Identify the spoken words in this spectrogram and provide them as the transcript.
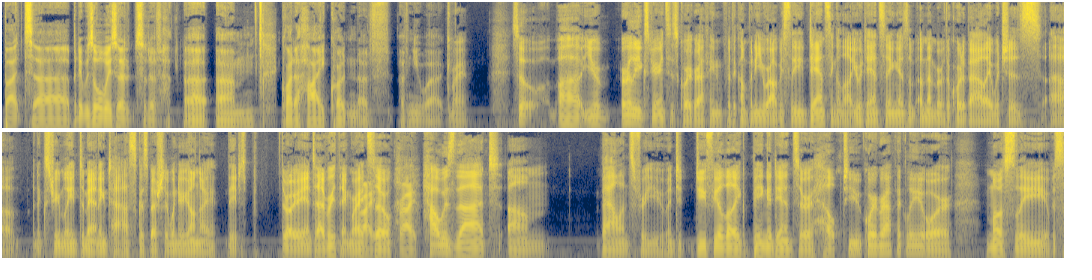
but uh, but it was always a sort of uh, um, quite a high quotient of of new work. Right. So, uh, your early experiences choreographing for the company, you were obviously dancing a lot. You were dancing as a, a member of the Corps de Ballet, which is uh, an extremely demanding task, especially when you're young. I they just throw you into everything, right? Right, so, right. how is that um, balance for you? And do, do you feel like being a dancer helped you choreographically, or mostly it was,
